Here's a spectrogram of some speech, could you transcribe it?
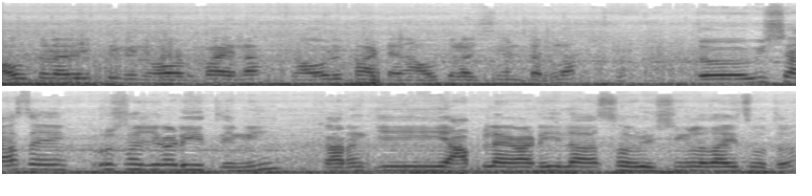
आवतळा एक ठिकाणी ऑर्डर पाहायला नावडे फाट्या आवतळा सेंटरला. तर विषय असा आहे कृष्णाची गाडी घेतली मी कारण की आपल्या गाडीला सर्व्हिसिंगला जायचं होतं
